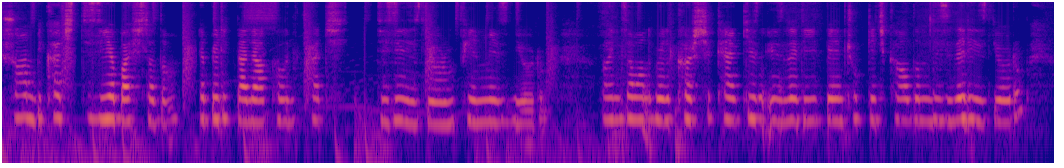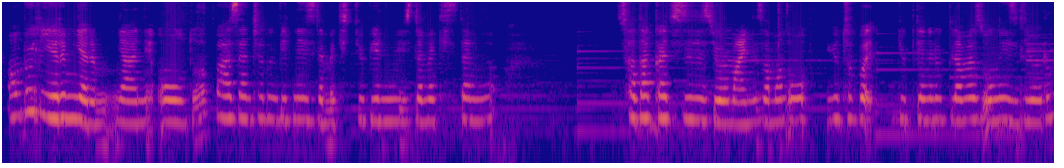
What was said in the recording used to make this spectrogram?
Şu an birkaç diziye başladım. Ebelikle alakalı birkaç dizi izliyorum, film izliyorum. Aynı zamanda böyle karışık herkesin izlediği, benim çok geç kaldığım dizileri izliyorum. Ama böyle yarım yarım yani oldu. Bazen canım birini izlemek istiyor, birini izlemek istemiyor. Sadakatsiz izliyorum aynı zamanda. O YouTube'a yüklenir yüklemez onu izliyorum.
